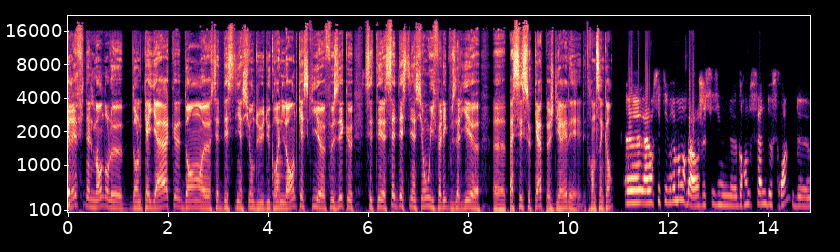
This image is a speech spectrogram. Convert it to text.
attirait finalement dans le, dans le kayak, dans euh, cette destination du, du Groenland? Qu'est-ce qui faisait que c'était cette destination où il fallait que vous alliez passer ce cap, je dirais, les, les 35 ans? Euh, alors c'était vraiment, bah, alors je suis une grande fan de froid, de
